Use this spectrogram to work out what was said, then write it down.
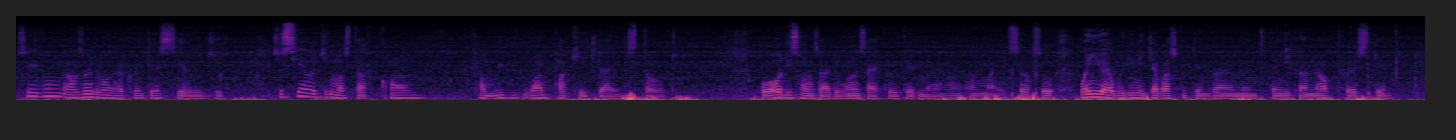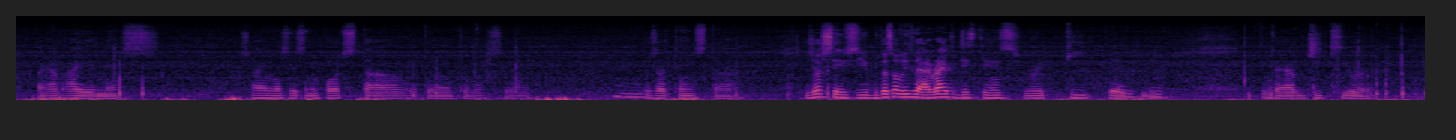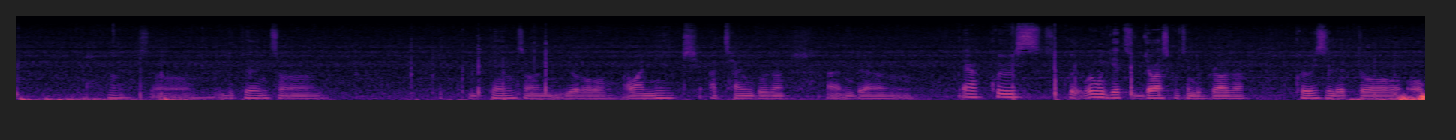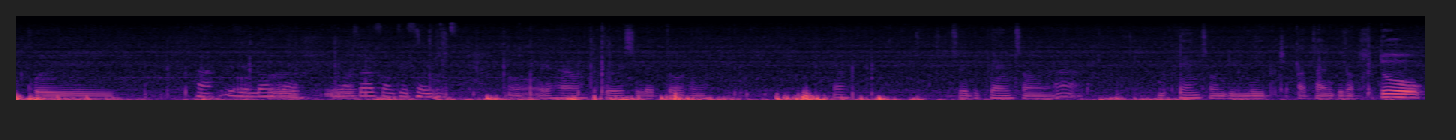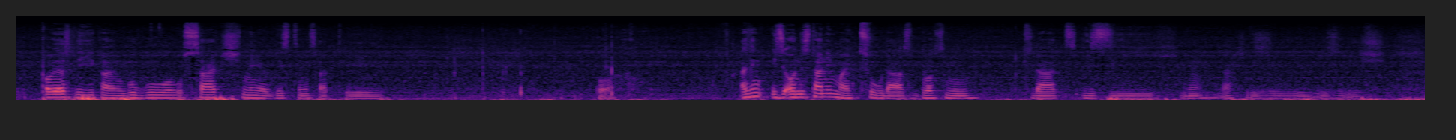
so Even I was not the one that created CLG. So CLG must have come from maybe one package that I installed. But all these ones are the ones I created my on myself. So when you are within a JavaScript environment, then you can now press them. I have IMS. So IMS is import style, whatever, whatever. So mm. those are things that it just saves you because obviously I write these things repeatedly. Mm-hmm. I think I have GQL. Hmm, so depends on depends on your our need as time goes on. And um, yeah queries when we get to javascript in the browser query selector or query ah this is a long query, one you yeah. must have something for it uh, we have query selector here. Yeah. So it depends on ah. depends on the need at time goes on. Though obviously you can google search many of these things at the but I think it's understanding my tool that has brought me to that easy, you know, that easy, easy-ish.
